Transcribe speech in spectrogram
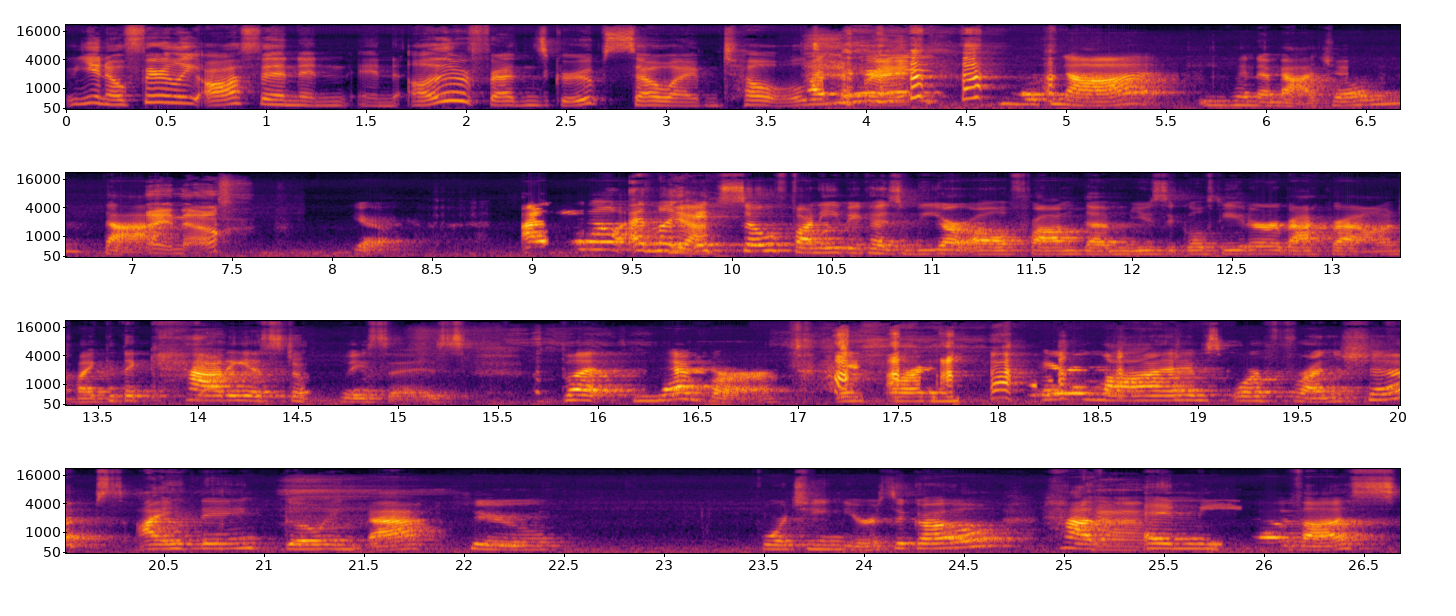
you know fairly often in in other friends groups so i'm told I right not even imagine that i know yeah I, you know, and like yeah. it's so funny because we are all from the musical theater background, like the cattiest of places, but never in our entire lives or friendships, I think going back to 14 years ago, have yeah. any of us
